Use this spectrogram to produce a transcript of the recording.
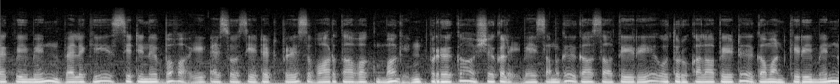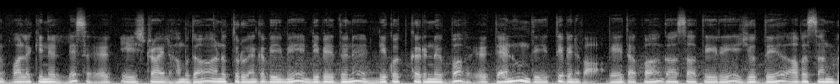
දැක්වීමෙන් වැළකී සිටින බවයි ඇසෝසියේටඩ් ප්‍රෙස් වාර්තාවක් මගින් ප්‍රකාශ කළේ. මේ සමග ගාසා තීරයේ උතුරු කලාපයට ගමන් කිරීමෙන් වළකින ලෙස ඊශ්‍රායිල් හමුදා අනතුරු ඇඟවීමේ නිවේදන නිකුත් කරන බව දැනුම් දී තිබෙනවා. මේ දක්වා ගාසා තීරයේ යුද්ධය අවසන්ව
